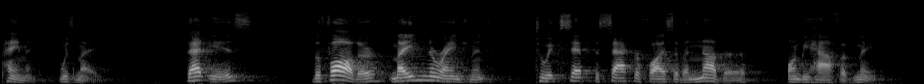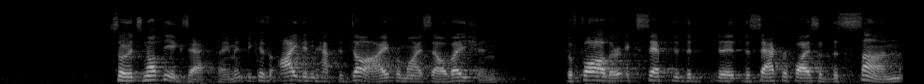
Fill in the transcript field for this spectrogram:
payment was made. That is, the father made an arrangement to accept the sacrifice of another on behalf of me. So it's not the exact payment because I didn't have to die for my salvation. The Father accepted the, the, the, sacrifice of the Son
